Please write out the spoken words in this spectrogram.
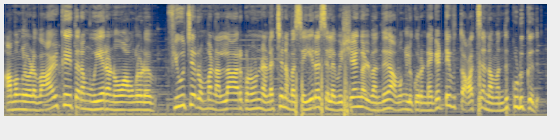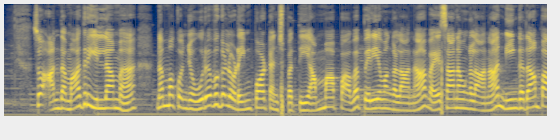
அவங்களோட வாழ்க்கை தரம் உயரணும் அவங்களோட ஃப்யூச்சர் ரொம்ப நல்லா இருக்கணும்னு நினச்சி நம்ம செய்கிற சில விஷயங்கள் வந்து அவங்களுக்கு ஒரு நெகட்டிவ் தாட்ஸை நம்ம வந்து கொடுக்குது. ஸோ அந்த மாதிரி இல்லாமல் நம்ம கொஞ்சம் உறவுகளோட இம்பார்ட்டன்ஸ் பற்றி அம்மா அப்பாவை பெரியவங்களானா வயசானவங்களானா நீங்கள் தான்ப்பா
